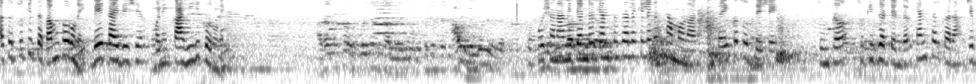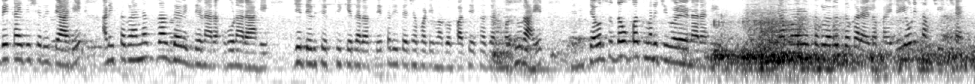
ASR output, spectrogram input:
असं चुकीचं काम करू नये. बेकायदेशीरपणे काहीही करू नये. उपोषण आम्ही टेंडर कॅन्सल झालं की लगेच थांबवणार. आमचा एकच उद्देश आहे. तुमचं चुकीचं टेंडर कॅन्सल करा. जे बेकायदेशीररित्या आहे आणि सगळ्यांनाच त्रास द्यावे देणार होणार आहे. जे दीडशे ठेकेदार असले तरी त्याच्या पाठीमागं पाच एक हजार मजूर आहेत. त्यांच्यावर सुद्धा उपासमारीची वेळ येणार आहे. त्यामुळे हे सगळं रद्द करायला पाहिजे. एवढीच आमची इच्छा आहे.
